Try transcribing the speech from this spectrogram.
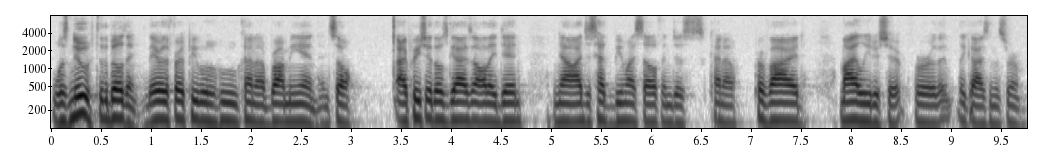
was new to the building. They were the first people who kind of brought me in, and so I appreciate those guys all they did. Now I just had to be myself and just kind of provide my leadership for the, the guys in this room.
